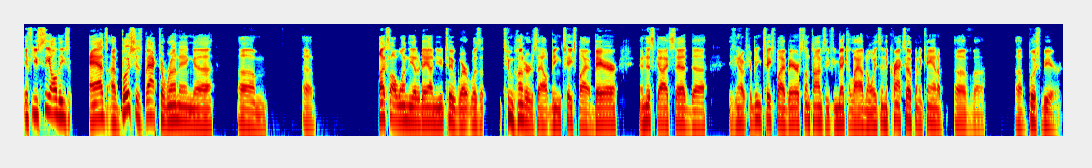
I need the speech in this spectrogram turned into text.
If you see all these ads, uh, Busch is back to running uh, um, uh, I saw one the other day on YouTube where it was two hunters out being chased by a bear, and this guy said, uh, if you know if you're being chased by a bear, sometimes if you make a loud noise, and he cracks open a can of of uh, uh, Busch beer,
